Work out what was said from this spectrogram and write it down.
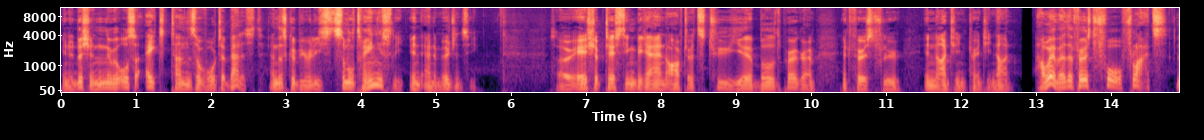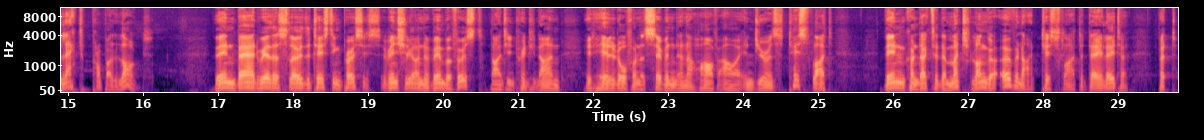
In addition, there were also 8 tons of water ballast, and this could be released simultaneously in an emergency. So, airship testing began after its two year build program. It first flew in 1929. However, the first four flights lacked proper logs. Then bad weather slowed the testing process. Eventually, on November 1st, 1929, it headed off on a seven and a half hour endurance test flight, then conducted a much longer overnight test flight a day later, but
